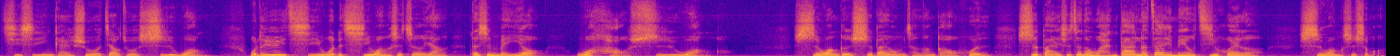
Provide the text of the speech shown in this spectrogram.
其实应该说叫做失望。我的预期，我的期望是这样，但是没有。我好失望哦！失望跟失败，我们常常搞混。失败是真的完蛋了，再也没有机会了。失望是什么？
